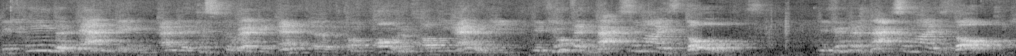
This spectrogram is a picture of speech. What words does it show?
between the damping and the hysteretic uh, components of the energy, if you can maximize those, if you can maximize those,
